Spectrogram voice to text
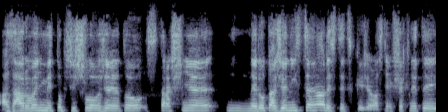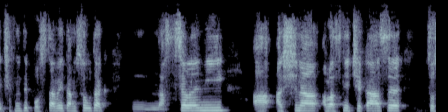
A zároveň mi to přišlo, že je to strašně nedotažený scénaristicky, že vlastně všechny ty, všechny ty postavy tam jsou tak nastřelený a až na, a vlastně čeká se, co,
